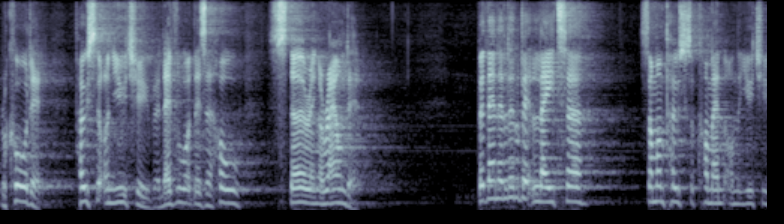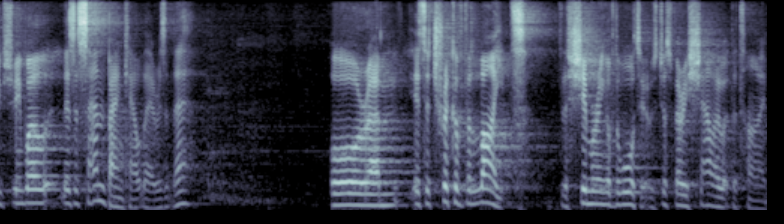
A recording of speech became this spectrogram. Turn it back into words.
record it, post it on YouTube, and everyone, there's a whole stirring around it. But then a little bit later, someone posts a comment on the YouTube stream, well, there's a sandbank out there, isn't there? Or um, it's a trick of the light, the shimmering of the water. It was just very shallow at the time.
